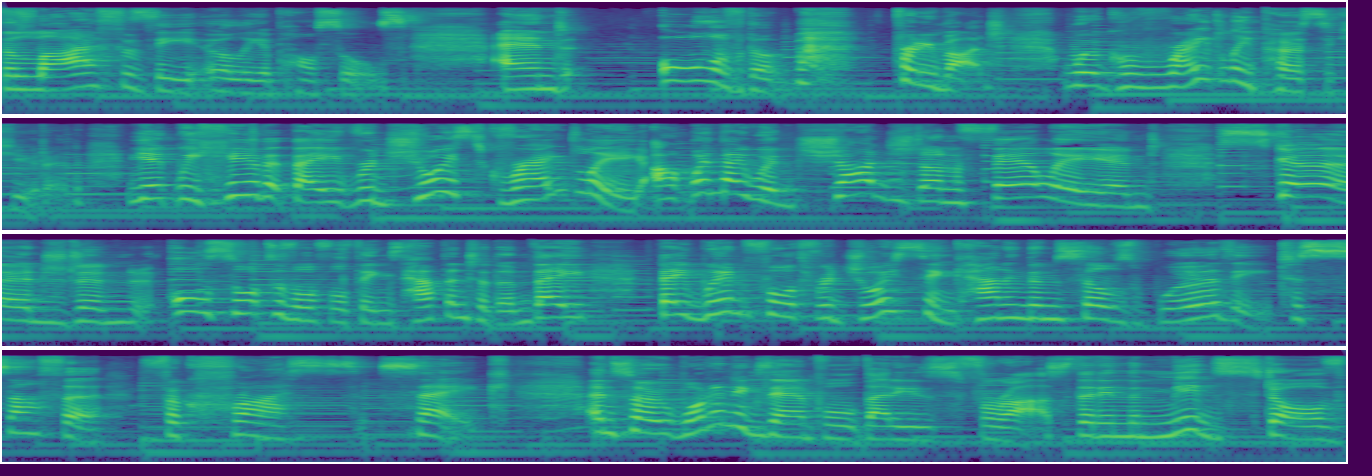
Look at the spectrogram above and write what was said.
the life of the early apostles, and all of them pretty much, were greatly persecuted. Yet we hear that they rejoiced greatly uh, when they were judged unfairly and scourged and all sorts of awful things happened to them. They, they went forth rejoicing, counting themselves worthy to suffer for Christ's sake. And so, what an example that is for us that in the midst of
